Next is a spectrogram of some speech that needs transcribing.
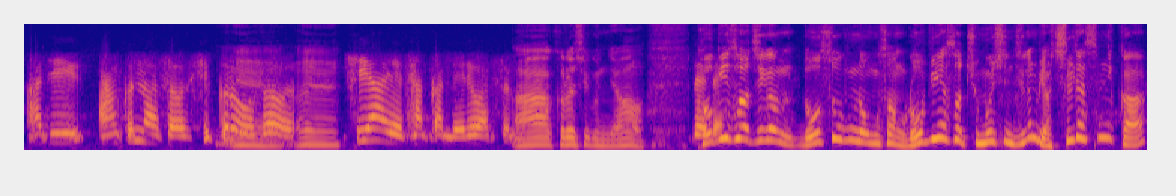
아직 안 끝나서 시끄러워서 예, 예. 지하에 잠깐 내려왔습니다. 아, 그러시군요. 네네. 거기서 지금 노숙농성 로비에서 주무신 지는 며칠 됐습니까?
